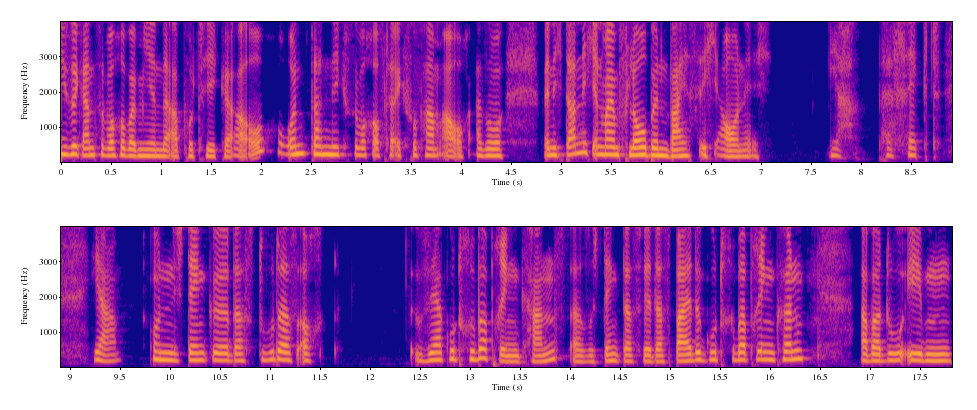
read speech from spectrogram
Diese ganze Woche bei mir in der Apotheke auch und dann nächste Woche auf der Expo Farm auch. Also wenn ich dann nicht in meinem Flow bin, weiß ich auch nicht. Ja, perfekt. Ja, und ich denke, dass du das auch sehr gut rüberbringen kannst. Also ich denke, dass wir das beide gut rüberbringen können. Aber du eben,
